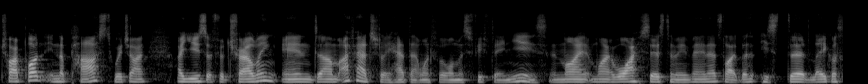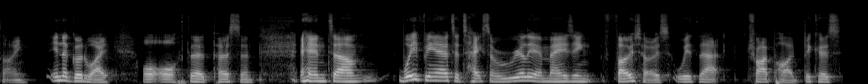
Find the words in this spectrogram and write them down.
tripod in the past, which I, I use it for traveling. And um, I've actually had that one for almost 15 years. And my, my wife says to me, man, that's like the, his third leg or something in a good way or, or third person. And um, we've been able to take some really amazing photos with that tripod because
